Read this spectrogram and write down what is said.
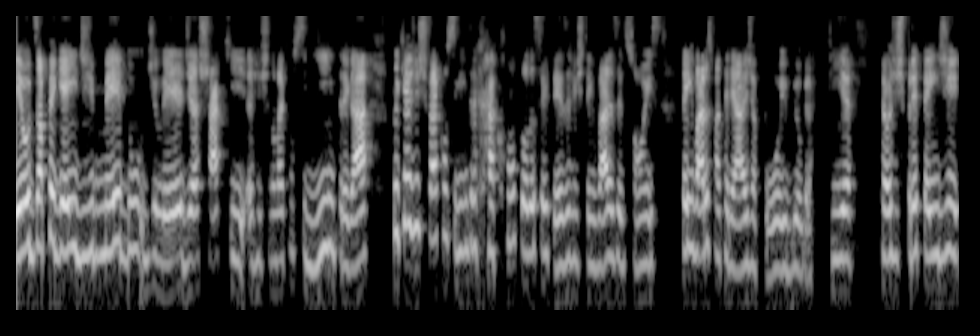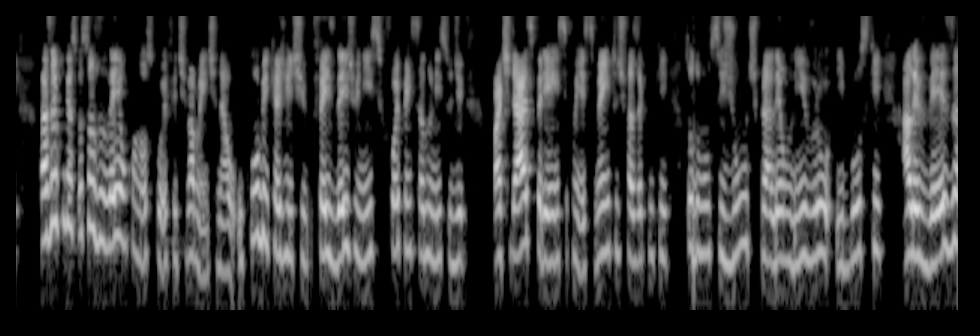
eu desapeguei de medo de ler, de achar que a gente não vai conseguir entregar, porque a gente vai conseguir entregar com toda certeza. A gente tem várias edições, tem vários materiais de apoio, biografia. Então a gente pretende fazer com que as pessoas leiam conosco efetivamente, né? O clube que a gente fez desde o início foi pensando nisso de compartilhar experiência e conhecimento, de fazer com que todo mundo se junte para ler um livro e busque a leveza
